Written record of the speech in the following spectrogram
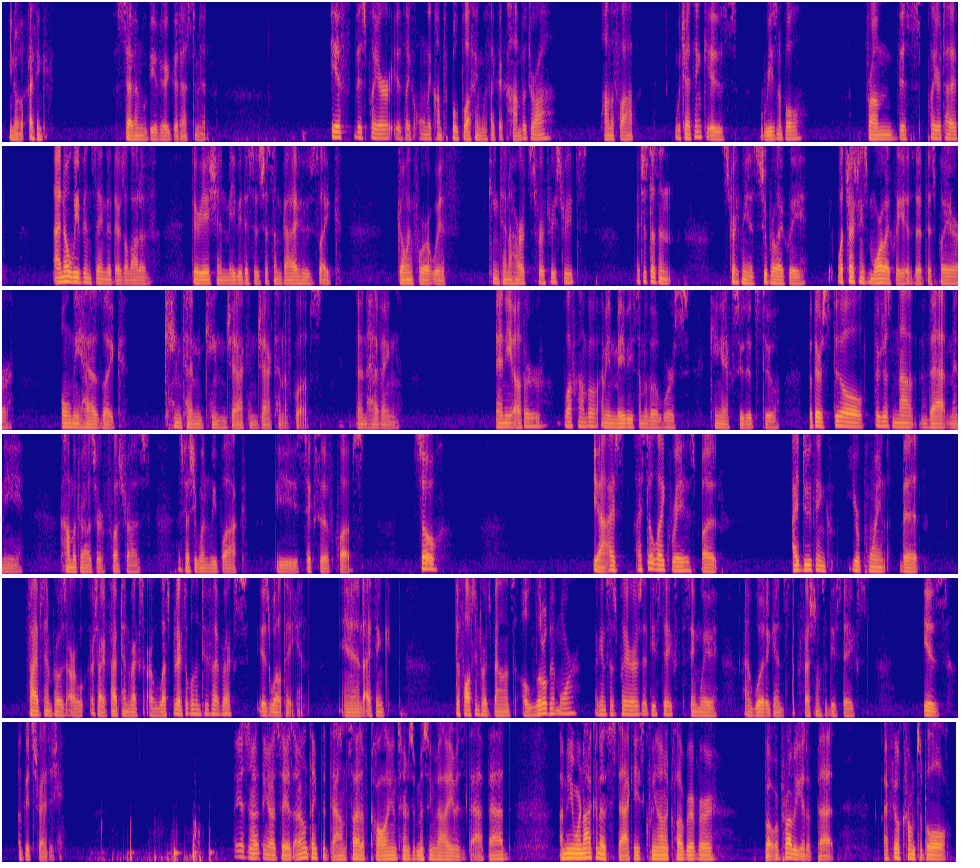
You know, I think seven would be a very good estimate. If this player is like only comfortable bluffing with like a combo draw on the flop, which I think is reasonable from this player type. I know we've been saying that there's a lot of variation. Maybe this is just some guy who's like going for it with King Ten of Hearts for three streets. It just doesn't strike me as super likely. What strikes me as more likely is that this player only has like King Ten, King Jack, and Jack Ten of clubs than having any other bluff combo. I mean, maybe some of the worse King X suiteds too but there's still there's just not that many combo draws or flush draws, especially when we block the six of clubs. So, yeah, I, I still like raise, but I do think your point that five ten pros are or sorry five ten recs are less predictable than two five recs is well taken, and I think defaulting towards balance a little bit more against those players at these stakes the same way I would against the professionals at these stakes is a good strategy. I guess another thing I would say is I don't think the downside of calling in terms of missing value is that bad. I mean, we're not going to stack ace queen on a club river, but we're probably going to bet. I feel comfortable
